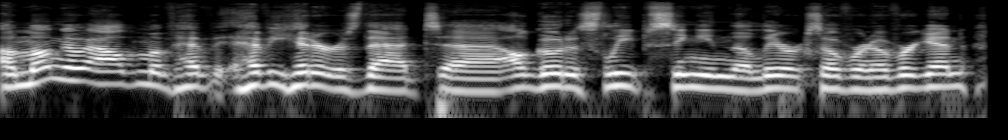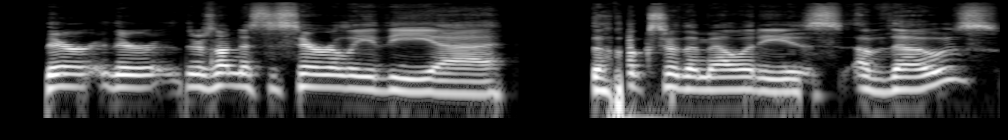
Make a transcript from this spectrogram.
among an album of heavy, heavy hitters that uh, I'll go to sleep singing the lyrics over and over again. There, there, there's not necessarily the uh, the hooks or the melodies of those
